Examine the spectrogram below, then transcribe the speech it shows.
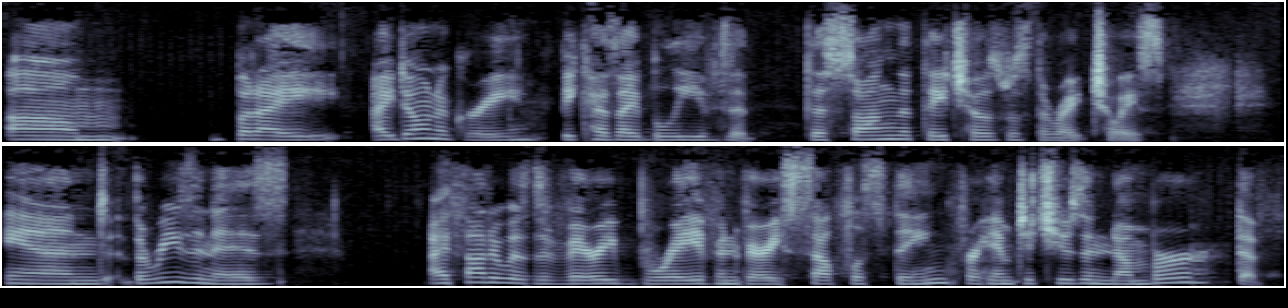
Um, but I I don't agree because I believe that the song that they chose was the right choice, and the reason is I thought it was a very brave and very selfless thing for him to choose a number that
